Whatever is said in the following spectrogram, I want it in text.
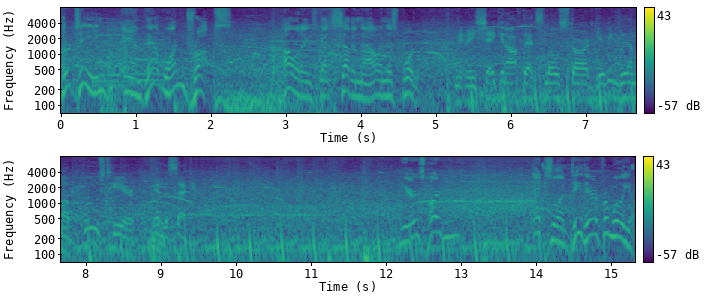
13, and that one drops. Holiday's got seven now in this quarter. And he's shaking off that slow start, giving them a boost here in the second. Here's Harden. Excellent D there from Williams.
